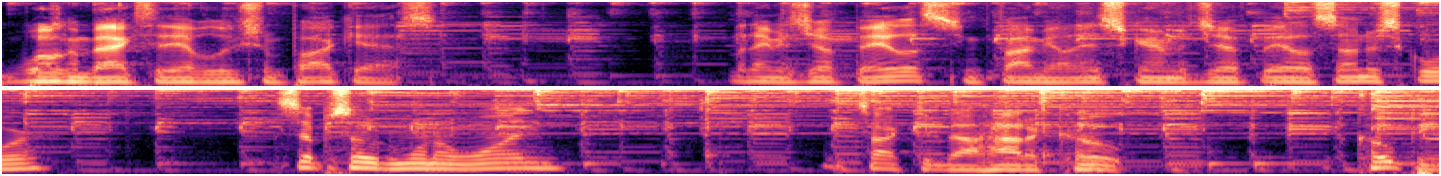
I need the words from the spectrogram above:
Welcome back to the Evolution Podcast. My name is Jeff Bayless. You can find me on Instagram at Jeff Bayless underscore. It's episode 101. We'll talk about how to cope. Coping.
